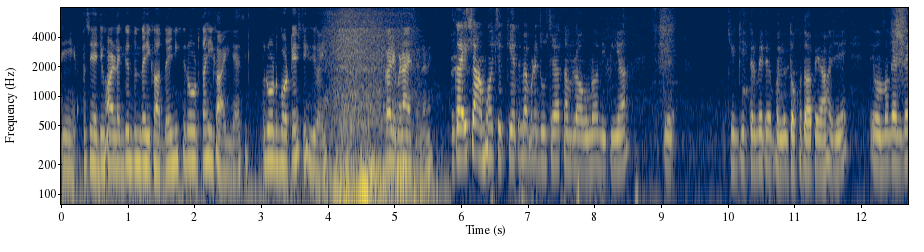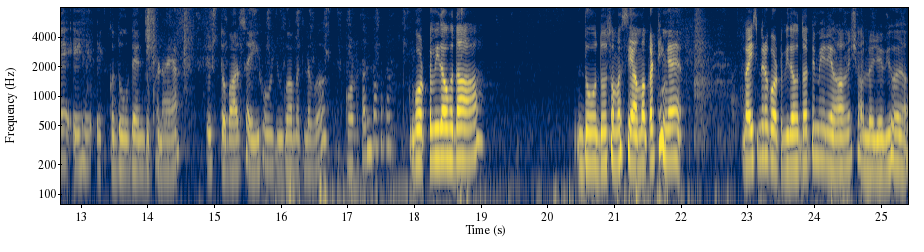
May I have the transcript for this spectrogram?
ਤੇ ਅਸੀਂ ਅੱਜ ਖਾਣ ਲੱਗੇ ਉਦੋਂ ਦਾ ਹੀ ਖਾਦਾ ਹੀ ਨਹੀਂ ਰੋਟ ਤਾਂ ਹੀ ਖਾ ਹੀ ਲਿਆ ਸੀ। ਰੋਟ ਬਹੁਤ ਟੇਸਟੀ ਸੀ ਗਾਈਸ ਘਰੇ ਬਣਾਏ ਸੀ ਉਹਨਾਂ ਨੇ। ਗਾਈਸ ਸ਼ਾਮ ਹੋ ਚੁੱਕੀ ਹੈ ਤੇ ਮੈਂ ਆਪਣੇ ਦੂਸਰੇ ਹੱਥ ਨਾਲ ਵਲੌਗ ਬਣਾਉਣੀ ਪਈ ਆ ਤੇ ਕਿਉਂਕਿ ਇੱਧਰ ਮੇਰੇ ਮਨ ਦੁਖਦਾ ਪਿਆ ਹਜੇ ਤੇ ਮੰਮਾ ਕਹਿੰਦੇ ਇਹ ਇੱਕ ਦੋ ਦਿਨ ਦੁਖਣਾ ਆ ਤੇ ਉਸ ਤੋਂ ਬਾਅਦ ਸਹੀ ਹੋ ਜਾਊਗਾ ਮਤਲਬ। ਕੋਟ ਕੰਨ ਦੁਖਦਾ? ਗੁੱਟ ਵੀ ਦੁਖਦਾ। ਦੋ ਦੋ ਸਮੱਸਿਆਵਾਂ ਇਕੱਠੀਆਂ ਗਾਈਸ ਮੇਰਾ ਗੁੱਟ ਵੀ ਦੁਖਦਾ ਤੇ ਮੇਰੇ ਆ ਛਾਲਾ ਜਿਹਾ ਵੀ ਹੋਇਆ।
